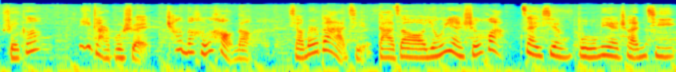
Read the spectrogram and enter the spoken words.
水哥一点不水，唱得很好呢。小妹儿霸气，打造永远神话，再现不灭传奇。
